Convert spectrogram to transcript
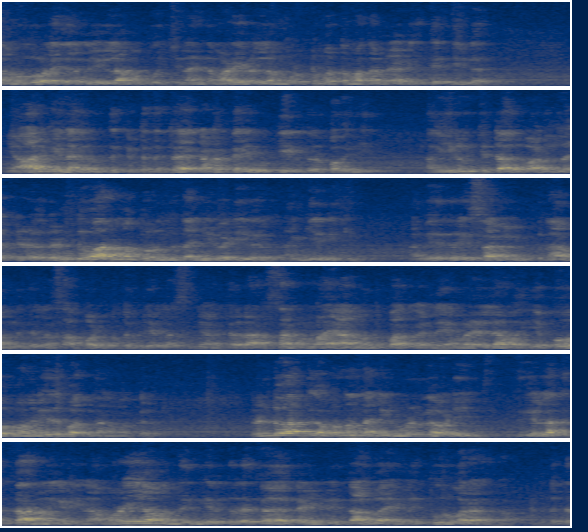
சமூக வலைதளங்கள் இல்லாமல் போச்சுன்னா இந்த மழை வெள்ளம் ஒட்டுமொத்தமாக தமிழ்நாட்டுக்கு தெரிஞ்சிருக்காது. நீ ஆர்கே நகர் வந்து கிட்டத்தட்ட கடற்கரை ஒட்டி இருக்கிற பகுதி. அங்கே இருபத்தெட்டாவது வார்டில் ரெண்டு வாரமாக தொடர்ந்து தண்ணீர் வடிகள் அங்கேயே நிற்கும் அங்கே எதுவும் இஸ்லாமிய அமைப்பு தான் அவங்களுக்கு எல்லாம் சாப்பாடு மற்றபடி எல்லாம் செஞ்சாங்க தவிர அரசாங்கம்லாம் யாரும் வந்து பார்க்கவே இல்லை. எம்எல்ஏ எல்லாம் எப்போ வருவாங்கன்னு எதிர்பார்த்துருந்தாங்க மக்கள். ரெண்டு வாரத்துக்கு அப்புறம் தான் தண்ணீர் முழுமையாக வடியுது. இதுக்கு எல்லாத்துக்கும் காரணம் கேட்டீங்கன்னா முறையாக வந்து இங்கே இருக்கிற க கழிவுநீர் கால்வாய்களை தூர் வராது தான் கிட்டத்தட்ட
